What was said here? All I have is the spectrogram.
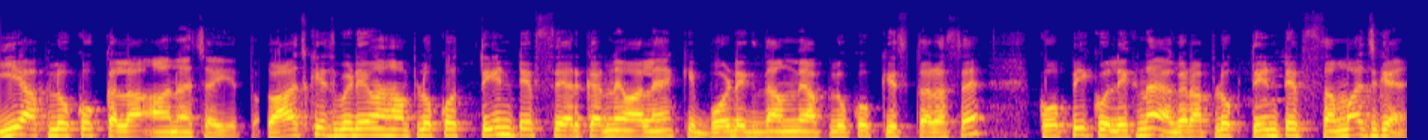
ये आप लोग को कला आना चाहिए। तो, तो आज के इस वीडियो में हम आप लोग को तीन टिप्स शेयर करने वाले हैं कि बोर्ड एग्ज़ाम में आप लोग को किस तरह से कॉपी को लिखना है। अगर आप लोग तीन टिप्स समझ गए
